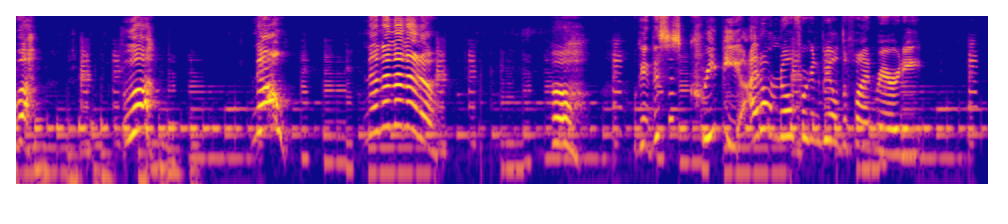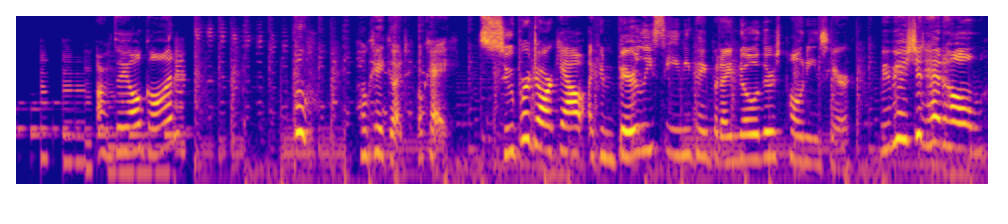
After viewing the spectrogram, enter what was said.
No. No! No, no, no, no, no. Oh, okay, this is creepy. I don't know if we're gonna be able to find Rarity. Are they all gone? Whew. Okay, good. Okay. Super dark out. I can barely see anything, but I know there's ponies here. Maybe I should head home.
